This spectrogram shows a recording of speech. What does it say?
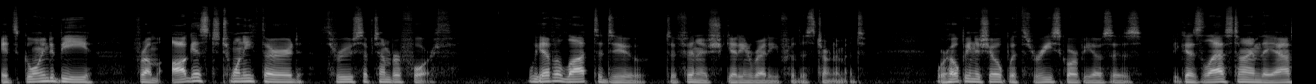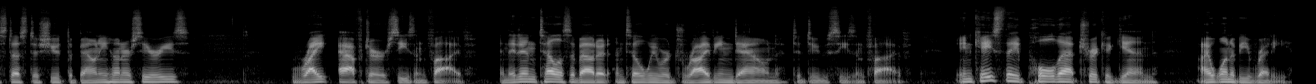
it's going to be from August 23rd through September 4th. We have a lot to do to finish getting ready for this tournament. We're hoping to show up with three Skorpioses because last time they asked us to shoot the Bounty Hunter series right after season 5, and they didn't tell us about it until we were driving down to do season 5. In case they pull that trick again, I want to be ready.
